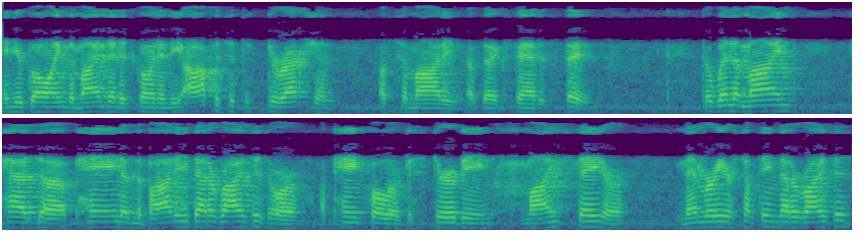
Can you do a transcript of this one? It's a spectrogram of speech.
and you're going, the mind then is going in the opposite direction of samadhi, of the expanded state. But when the mind has a pain in the body that arises, or a painful or disturbing mind state, or memory or something that arises,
